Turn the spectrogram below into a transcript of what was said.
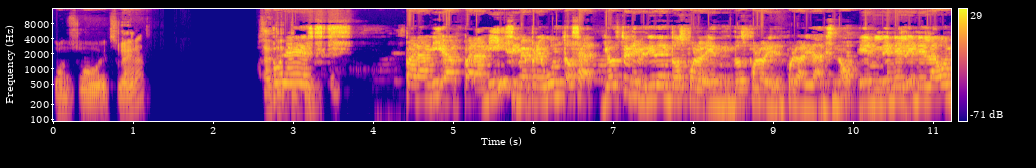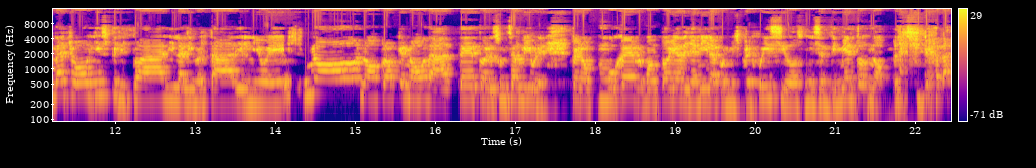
con su ex suegra? pues, para mí, ah, para mí, si me pregunto, o sea, yo estoy dividida en dos, en dos polaridades, ¿no? En, en, el, en la onda yogi espiritual y la libertad y el New Age, no, no, creo que no, date, tú eres un ser libre, pero mujer, Montoya de Yanira, con mis prejuicios, mis sentimientos, no, la chingada.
